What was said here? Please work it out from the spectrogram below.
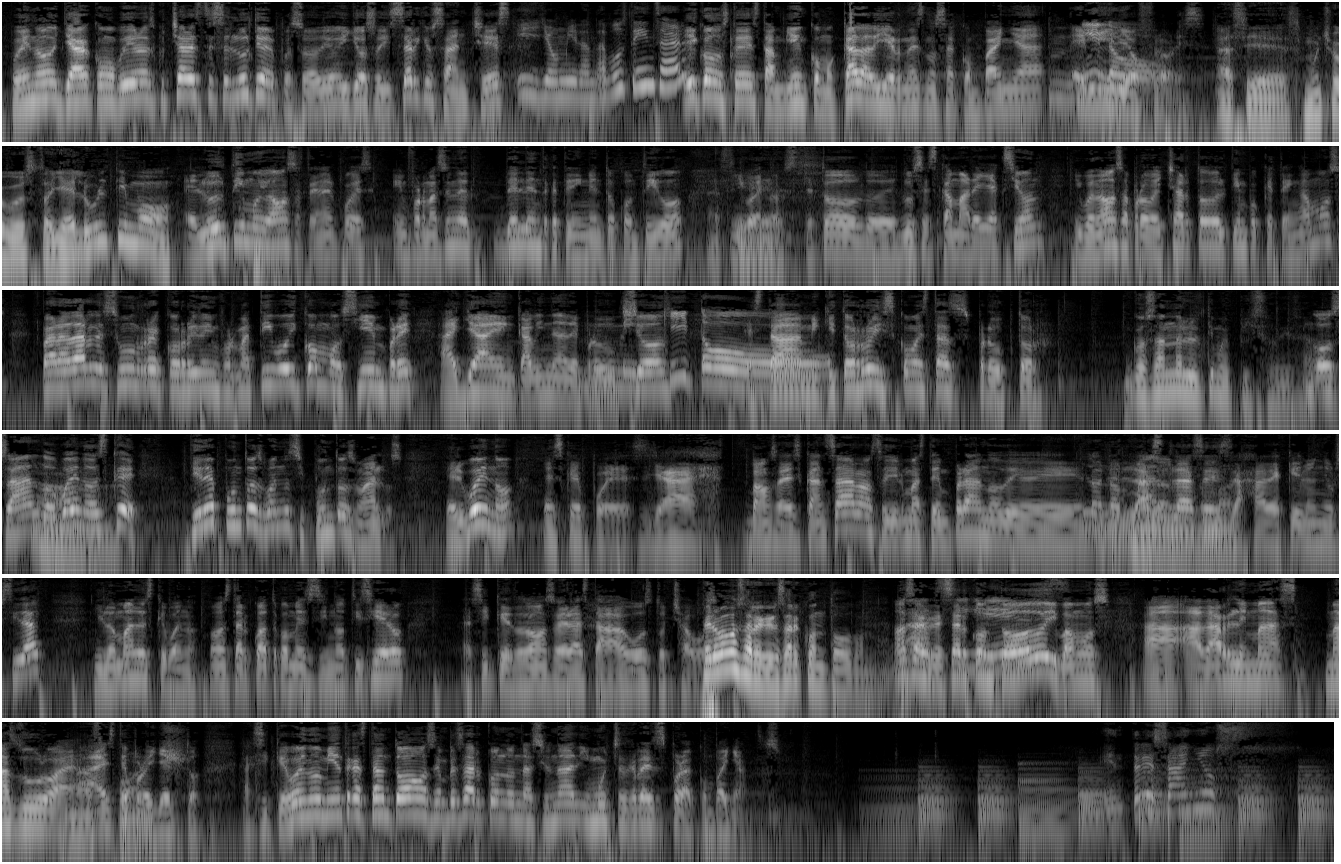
Bueno, ya como pudieron escuchar, este es el último episodio y yo soy Sergio Sánchez. Y yo Miranda Bustinzer. Y con ustedes también, como cada viernes, nos acompaña Emilio Flores. Así es, mucho gusto. Y el último. El último y vamos a tener pues información del, del entretenimiento contigo. Así y bueno, es. este, todo lo de luces, cámara y acción. Y bueno, vamos a aprovechar todo el tiempo que tengamos para darles un recorrido informativo y como siempre, allá en cabina de producción Miquito. está Miquito Ruiz. ¿Cómo estás, productor? Gozando el último episodio. ¿sabes? Gozando. Ah. Bueno, es que tiene puntos buenos y puntos malos. El bueno es que pues ya vamos a descansar, vamos a ir más temprano de, Lo de normal. las Lo clases ajá, de aquí en la universidad. Y lo malo es que bueno, vamos a estar cuatro meses sin noticiero. Así que nos vamos a ver hasta agosto, chavos. Pero vamos a regresar con todo, ¿no? Vamos a regresar Así con es. todo y vamos a, a darle más, más duro a, Más a este punch. proyecto. Así que bueno, mientras tanto vamos a empezar con lo nacional y muchas gracias por acompañarnos. En tres años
